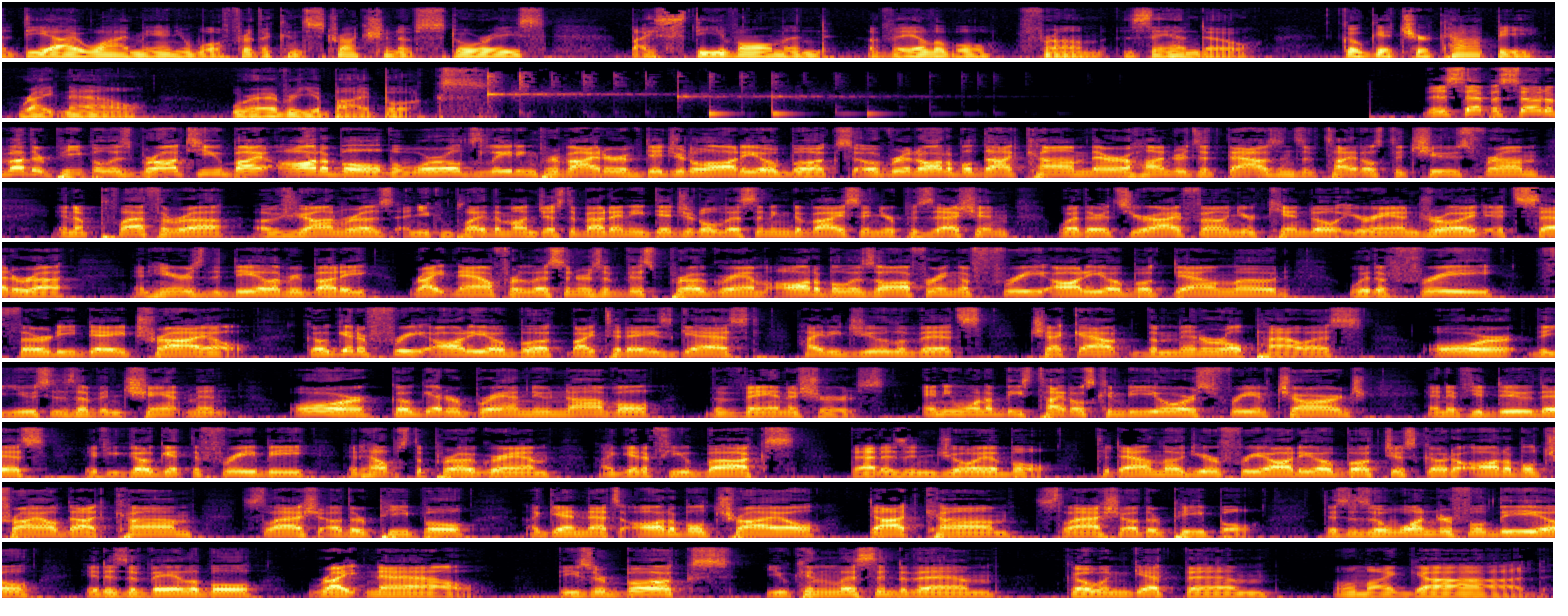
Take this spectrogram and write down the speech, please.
a DIY manual for the construction of stories by Steve Almond, available from Zando. Go get your copy right now, wherever you buy books. This episode of Other People is brought to you by Audible, the world's leading provider of digital audiobooks. Over at audible.com, there are hundreds of thousands of titles to choose from in a plethora of genres, and you can play them on just about any digital listening device in your possession, whether it's your iPhone, your Kindle, your Android, etc. And here's the deal, everybody. Right now, for listeners of this program, Audible is offering a free audiobook download with a free 30 day trial. Go get a free audiobook by today's guest, Heidi Julavits check out The Mineral Palace or The Uses of Enchantment or go get her brand new novel, The Vanishers. Any one of these titles can be yours free of charge. And if you do this, if you go get the freebie, it helps the program. I get a few bucks. That is enjoyable. To download your free audiobook, just go to audibletrial.com slash other people. Again, that's audibletrial.com slash other people. This is a wonderful deal. It is available right now. These are books. You can listen to them. Go and get them. Oh my God.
